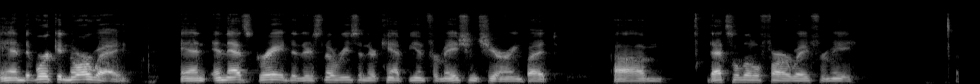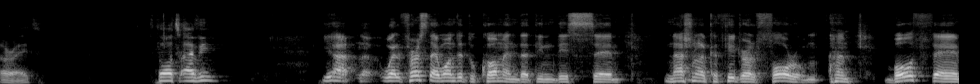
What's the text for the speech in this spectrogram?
and the work in Norway and and that's great and there's no reason there can't be information sharing but um that's a little far away for me. All right. Thoughts Avi? yeah well first i wanted to comment that in this uh, national cathedral forum both uh,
